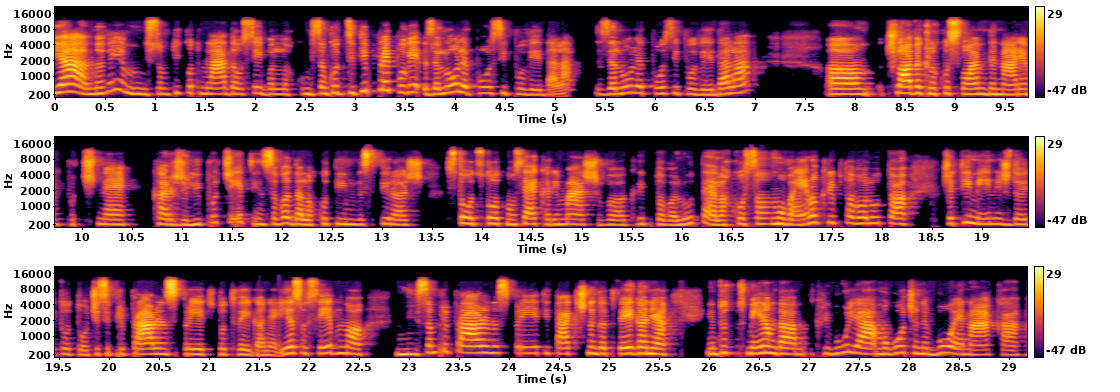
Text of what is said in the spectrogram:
Ja, ne vem, mislim, ti kot mlada oseba lahko, mislim, kot si ti prej povedala, zelo lepo si povedala, zelo lepo si povedala. um, človek lahko s svojim denarjem počne, kar želi početi, in seveda lahko ti investiraš sto odstotno vse, kar imaš v kriptovalute, lahko samo v eno kriptovaluto, če ti meniš, da je to to, če si pripravljen sprejeti to tveganje. Jaz osebno nisem pripravljen sprejeti takšnega tveganja in tudi menim, da krivulja mogoče ne bo enaka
